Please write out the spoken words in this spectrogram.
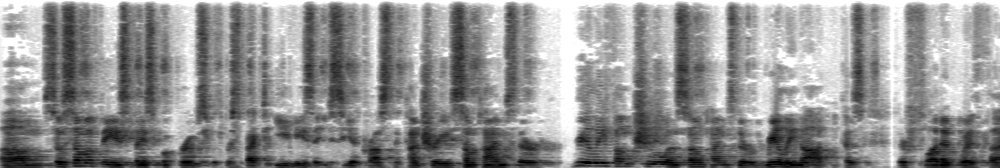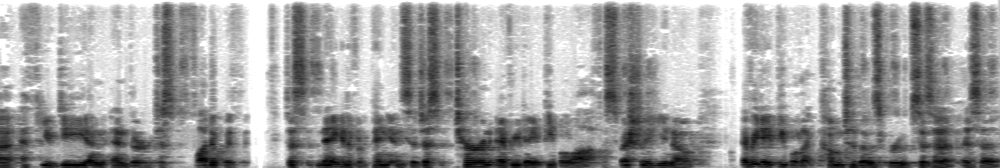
Um, so some of these Facebook groups with respect to EVs that you see across the country, sometimes they're really functional and sometimes they're really not because they're flooded with uh, FUD and, and they're just flooded with just negative opinions to just turn everyday people off, especially, you know, everyday people that come to those groups as a, as a,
